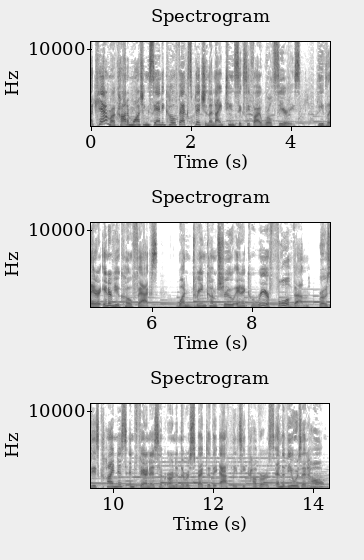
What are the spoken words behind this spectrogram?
A camera caught him watching Sandy Koufax pitch in the 1965 World Series. He'd later interview Koufax, one dream come true and a career full of them. Rosie's kindness and fairness have earned him the respect of the athletes he covers and the viewers at home.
